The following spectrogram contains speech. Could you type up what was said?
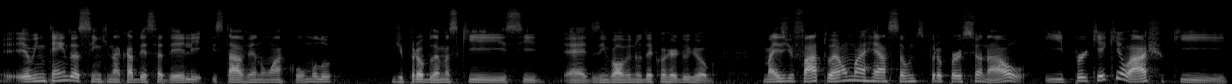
Eu entendo assim que na cabeça dele está havendo um acúmulo de problemas que se é, desenvolvem no decorrer do jogo. Mas de fato é uma reação desproporcional. E por que que eu acho que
